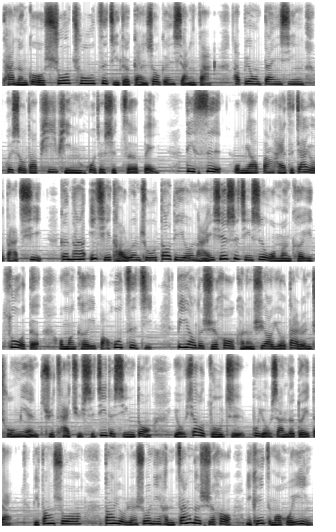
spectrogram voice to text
他能够说出自己的感受跟想法，他不用担心会受到批评或者是责备。第四，我们要帮孩子加油打气，跟他一起讨论出到底有哪一些事情是我们可以做的，我们可以保护自己。必要的时候，可能需要由大人出面去采取实际的行动，有效阻止不友善的对待。比方说，当有人说你很脏的时候，你可以怎么回应？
